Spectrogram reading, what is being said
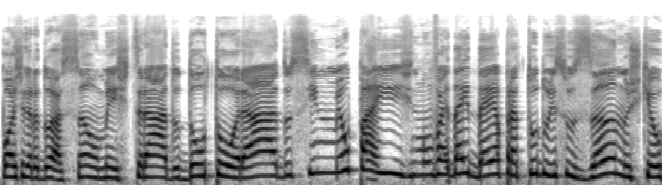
pós-graduação, mestrado, doutorado, se meu país não vai dar ideia para tudo isso, os anos que eu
